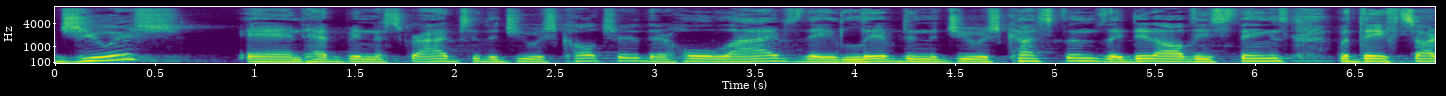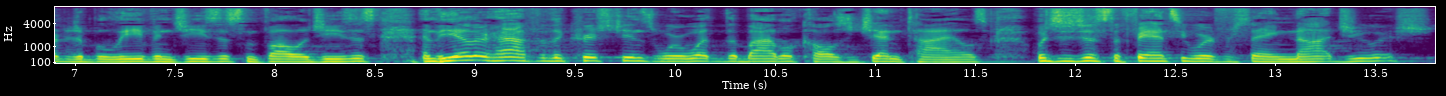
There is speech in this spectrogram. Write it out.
Jewish and had been ascribed to the Jewish culture their whole lives. They lived in the Jewish customs. They did all these things, but they started to believe in Jesus and follow Jesus. And the other half of the Christians were what the Bible calls Gentiles, which is just a fancy word for saying not Jewish.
